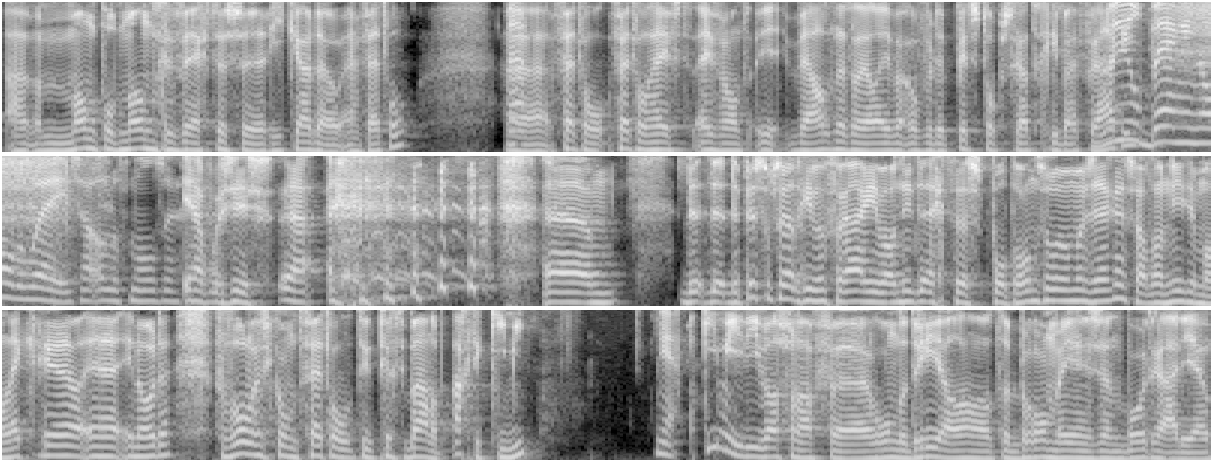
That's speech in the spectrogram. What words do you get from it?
een man-tot-man gevecht tussen Ricciardo en Vettel. Ja. Eh, Vettel, Vettel heeft even, want we hadden het net al heel even over de pitstop-strategie bij Ferrari. Wheel banging all the way, zou Olaf Mol zeggen. Ja, precies. Ja. Ehm, de, de, de pitstopstrategie van Ferrari was niet echt eh, spot on, zullen we maar zeggen. Ze hadden nog niet helemaal lekker eh, in orde. Vervolgens komt Vettel natuurlijk terug de baan op achter Kimi. Ja. Kimi die was vanaf eh, ronde drie al aan het brommen in zijn boordradio.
